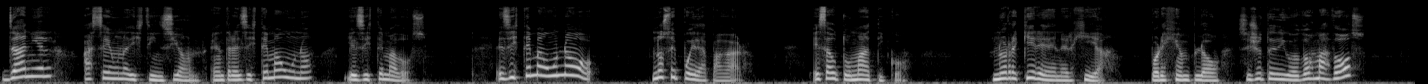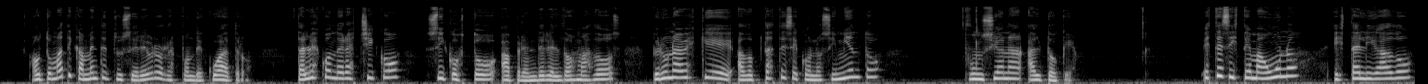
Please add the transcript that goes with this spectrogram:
Daniel hace una distinción entre el sistema 1 y el sistema 2. El sistema 1 no se puede apagar, es automático, no requiere de energía. Por ejemplo, si yo te digo 2 más 2, automáticamente tu cerebro responde 4. Tal vez cuando eras chico sí costó aprender el 2 más 2, pero una vez que adoptaste ese conocimiento, funciona al toque. Este sistema 1 está ligado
